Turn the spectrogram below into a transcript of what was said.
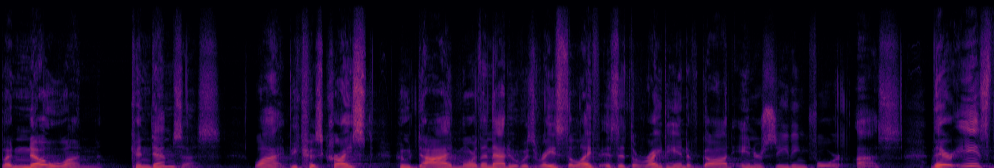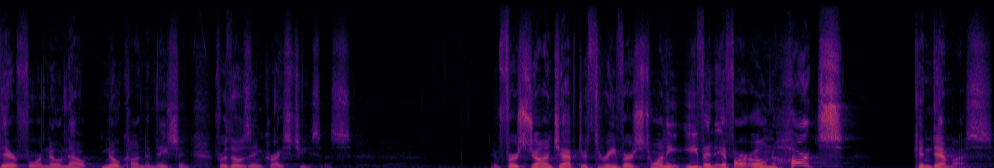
but no one condemns us. Why? Because Christ, who died, more than that, who was raised to life, is at the right hand of God interceding for us. There is, therefore, no, no, no condemnation for those in Christ Jesus. In 1 John chapter 3, verse 20, even if our own hearts condemn us,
